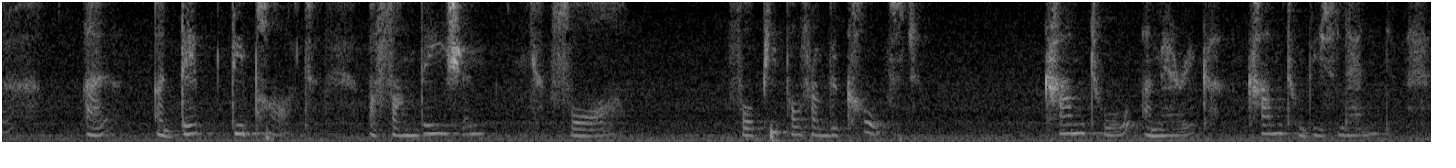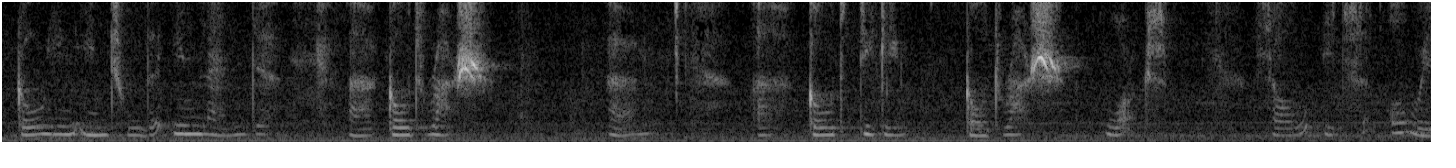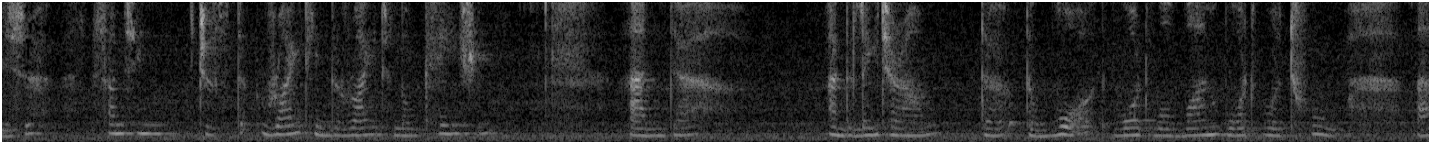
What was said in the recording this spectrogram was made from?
a, a, a de- depot, a foundation for for people from the coast come to America, come to this land, going into the inland uh, gold rush, um, uh, gold digging, gold rush works. So it's always something just right in the right location. And uh, and later on, the the war, World War One, World War Two, uh,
